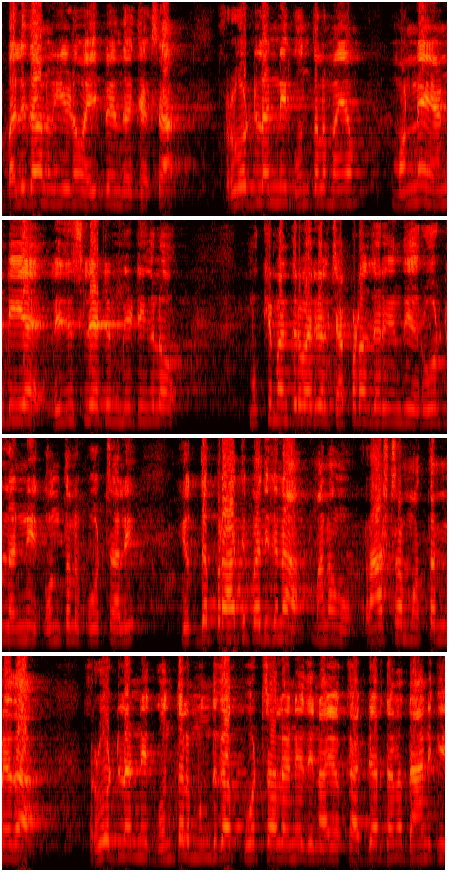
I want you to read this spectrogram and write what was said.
బలిదానం ఇవ్వడం అయిపోయింది అధ్యక్ష. రోడ్లన్నీ గుంతలమయం. మొన్నే ఎన్డీఏ లెజిస్లేటివ్ మీటింగ్లో ముఖ్యమంత్రి వర్యులు చెప్పడం జరిగింది రోడ్లన్నీ గుంతలు పూడ్చాలి. యుద్ధ ప్రాతిపదికన మనం రాష్ట్రం మొత్తం మీద రోడ్లన్నీ గుంతలు ముందుగా పూడ్చాలనేది నా యొక్క అభ్యర్థన. దానికి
